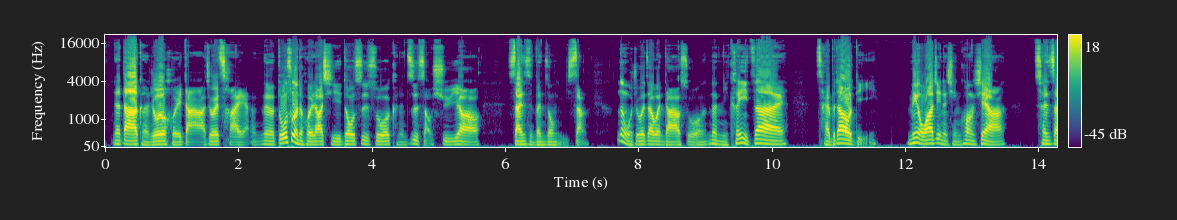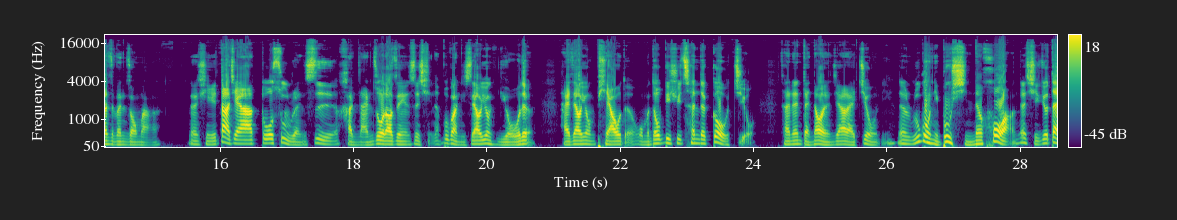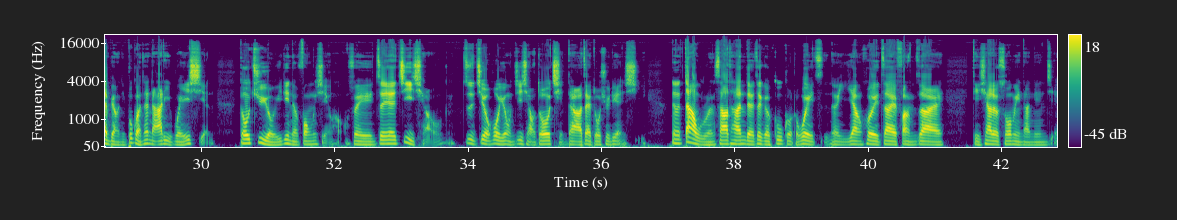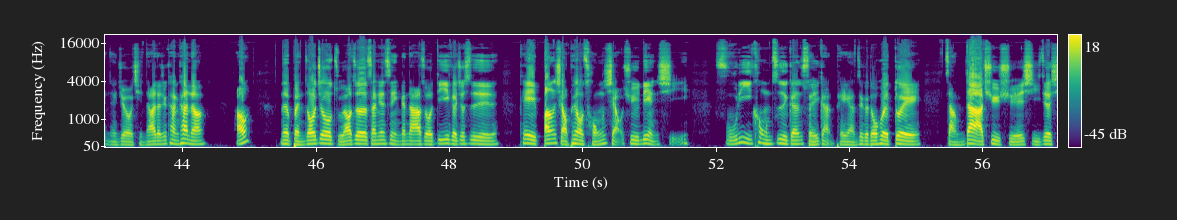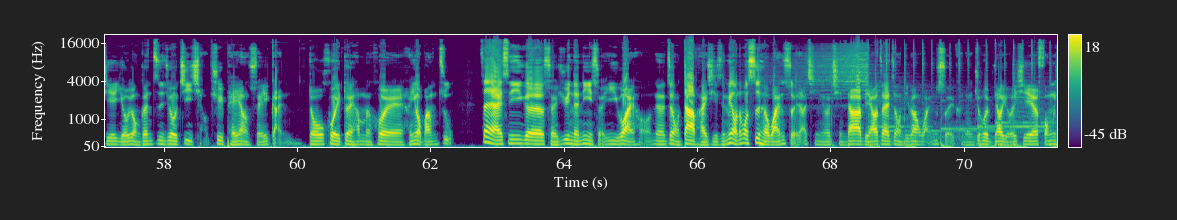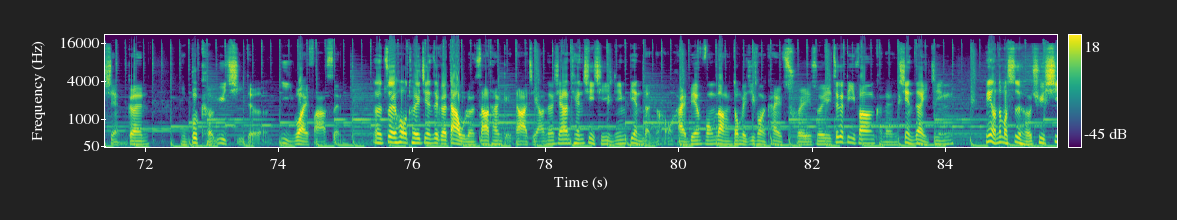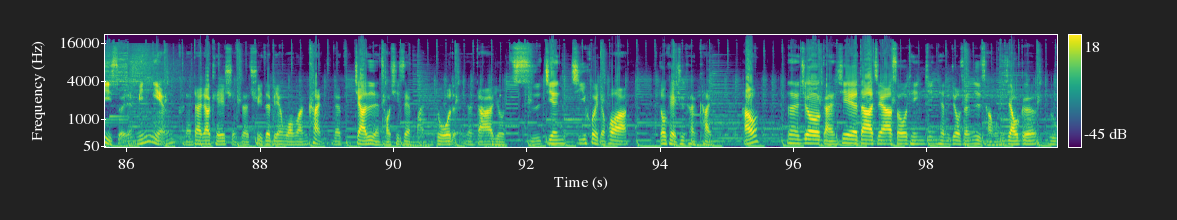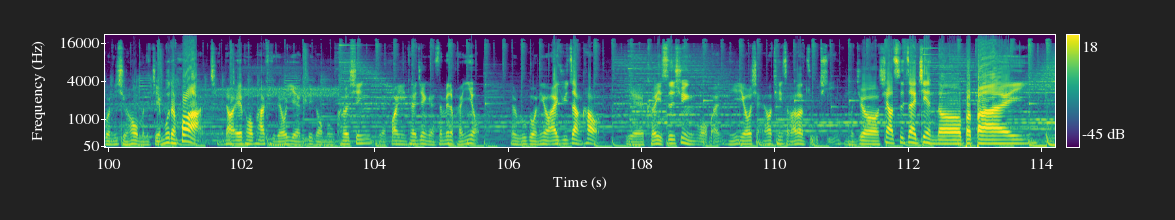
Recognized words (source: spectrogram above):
那大家可能就会回答，就会猜啊。那多数人的回答其实都是说，可能至少需要三十分钟以上。那我就会再问大家说，那你可以在踩不到底、没有挖进的情况下撑三十分钟吗？那其实大家多数人是很难做到这件事情的。不管你是要用游的，还是要用漂的，我们都必须撑得够久，才能等到人家来救你。那如果你不行的话，那其实就代表你不管在哪里危险，都具有一定的风险哈。所以这些技巧自救或游泳技巧，都请大家再多去练习。那大五轮沙滩的这个 Google 的位置，那一样会再放在底下的说明栏连接，那就请大家再去看看呢。好，那本周就主要这三件事情跟大家说。第一个就是可以帮小朋友从小去练习浮力控制跟水感培养，这个都会对长大去学习这些游泳跟自救技巧，去培养水感，都会对他们会很有帮助。再来是一个水郡的溺水意外哈，那这种大牌其实没有那么适合玩水啦，请请大家不要在这种地方玩水，可能就会比较有一些风险跟你不可预期的意外发生。那最后推荐这个大五轮沙滩给大家。那现在天气其实已经变冷了，海边风浪东北季风也开始吹，所以这个地方可能现在已经。没有那么适合去戏水了，明年可能大家可以选择去这边玩玩看。那假日人潮其实也蛮多的，那大家有时间机会的话，都可以去看看。好，那就感谢大家收听今天的救生日常，我是焦哥。如果你喜欢我们的节目的话，请到 Apple Park 留言并给我们五颗星，也欢迎推荐给身边的朋友。那如果你有 IG 账号，也可以私信我们，你有想要听什么样的主题，我们就下次再见喽，拜拜。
